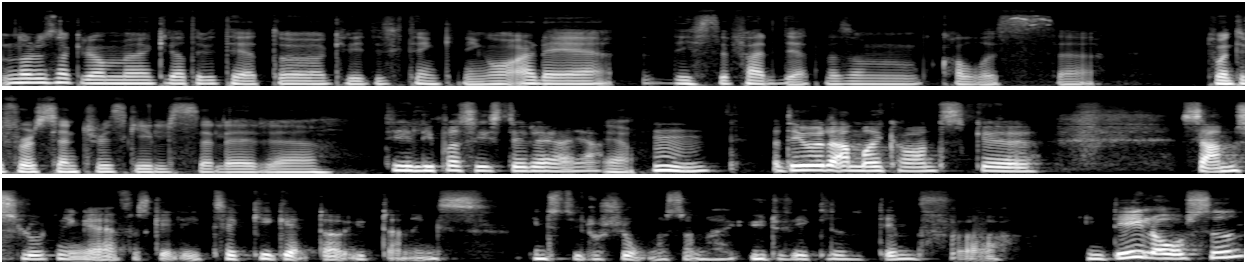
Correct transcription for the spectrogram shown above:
når du snakker om øh, kreativitet og kritisk tænkning, og er det disse ferdighetene som kaldes øh, uh, 21st century skills, eller uh det er lige præcis det, der er, ja. ja. Mm. Og det er jo et amerikansk øh, sammenslutning af forskellige tech-giganter og ytringsinstitutioner, som har udviklet dem for en del år siden,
